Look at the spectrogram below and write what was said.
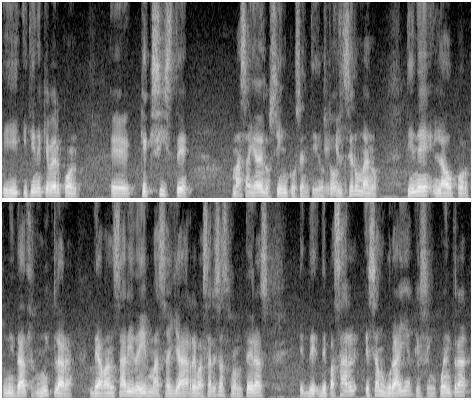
y, tiene que ver con eh, qué existe más allá de los cinco sentidos. El ser humano tiene la oportunidad muy clara de avanzar y de ir más allá, rebasar esas fronteras, eh, de, pasar esa muralla que se encuentra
